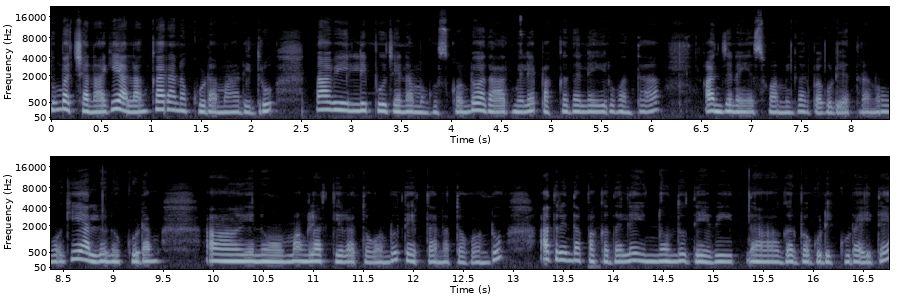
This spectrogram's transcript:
ತುಂಬ ಚೆನ್ನಾಗಿ ಅಲಂಕಾರನ ಕೂಡ ಮಾಡಿದರು. ನಾವು ಇಲ್ಲಿ ಪೂಜೆನ ಮುಗಿಸ್ಕೊಂಡು ಅದಾದಮೇಲೆ ಪಕ್ಕದಲ್ಲೇ ಇರುವಂತಹ ಆಂಜನೇಯ ಸ್ವಾಮಿ ಗರ್ಭಗುಡಿ ಹತ್ರನೂ ಹೋಗಿ ಅಲ್ಲೂ ಕೂಡ ಏನು ಮಂಗಳಾರತಿ ಎಲ್ಲ ತೊಗೊಂಡು, ತೀರ್ಥನ ತೊಗೊಂಡು, ಅದರಿಂದ ಪಕ್ಕದಲ್ಲೇ ಇನ್ನೊಂದು ದೇವಿ ಗರ್ಭಗುಡಿ ಕೂಡ ಇದೆ.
